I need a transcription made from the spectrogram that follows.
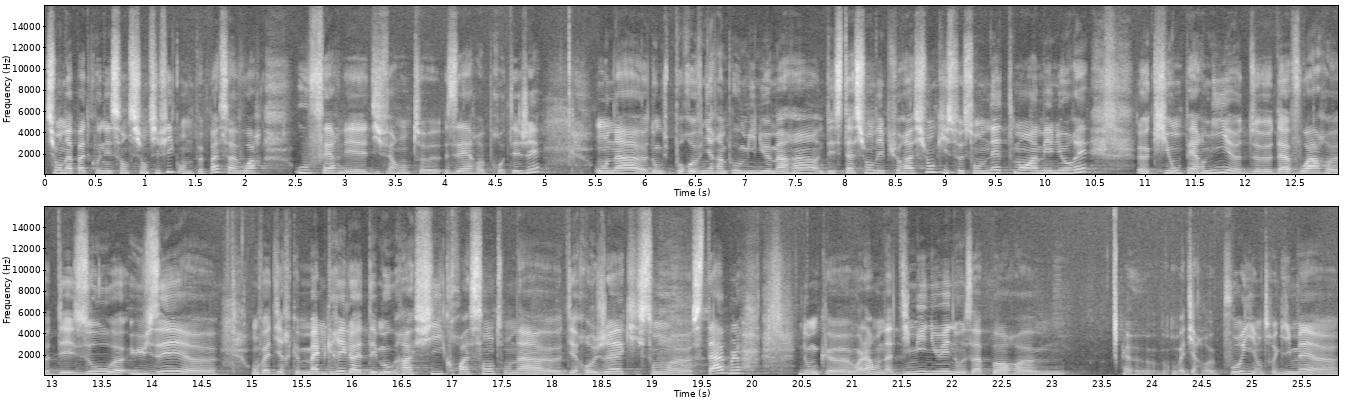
Si on n'a pas de connaissances scientifiques, on ne peut pas savoir où faire les différentes euh, aires protégées. On a donc, pour revenir un peu au milieu marin, des stations d'épuration qui se sont nettement améliorées, qui ont permis d'avoir des eaux usées. on va dire que malgré la démographie croissante, on a des qui sont euh, stables. Donc euh, voilà, on a diminué nos apports. Euh, on va dire pourris, entre guillemets,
